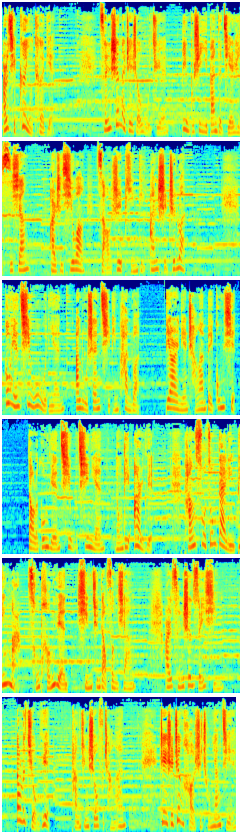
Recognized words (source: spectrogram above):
而且各有特点。岑参的这首五绝，并不是一般的节日思乡，而是希望早日平定安史之乱。公元七五五年，安禄山起兵叛乱，第二年长安被攻陷。到了公元七五七年农历二月。唐肃宗带领兵马从彭原行军到凤翔，而岑参随行。到了九月，唐军收复长安，这时正好是重阳节。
